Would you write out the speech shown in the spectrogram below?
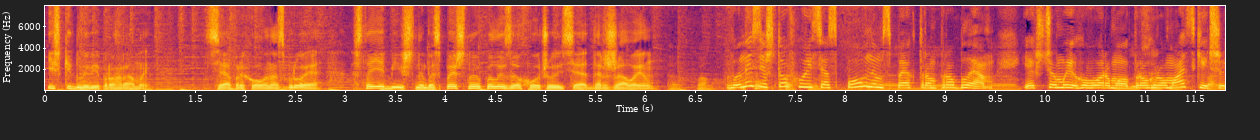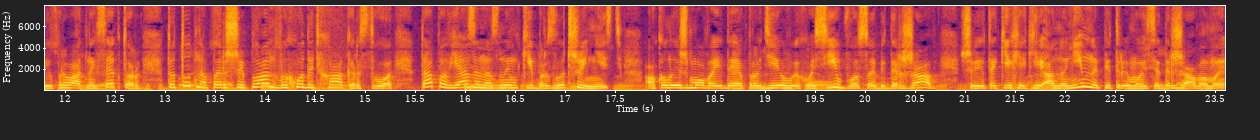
і шкідливі програми. Ця прихована зброя стає більш небезпечною, коли заохочується державою. Вони зіштовхуються з повним спектром проблем. Якщо ми говоримо про громадський чи приватний сектор, то тут на перший план виходить хакерство та пов'язана з ним кіберзлочинність. А коли ж мова йде про дійових осіб в особі держав чи таких, які анонімно підтримуються державами,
